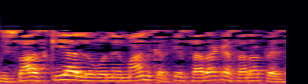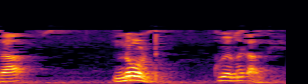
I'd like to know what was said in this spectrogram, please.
विश्वास किया, लोगों ने मान करके सारा का सारा पैसा नोट कुएँ में डाल दिए।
